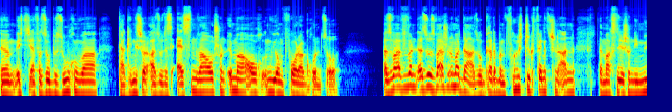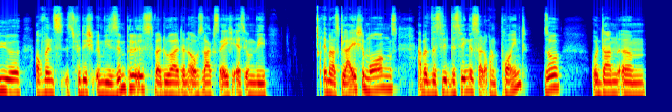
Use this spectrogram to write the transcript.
ähm, ich dich einfach so besuchen war, da ging es schon, also das Essen war auch schon immer auch irgendwie im Vordergrund so. Also, war, also es war schon immer da. So gerade beim Frühstück fängt es schon an, dann machst du dir schon die Mühe, auch wenn es für dich irgendwie simpel ist, weil du halt dann auch sagst, ey, ich esse irgendwie immer das Gleiche morgens, aber das, deswegen ist es halt auch ein Point, so. Und dann, ähm,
